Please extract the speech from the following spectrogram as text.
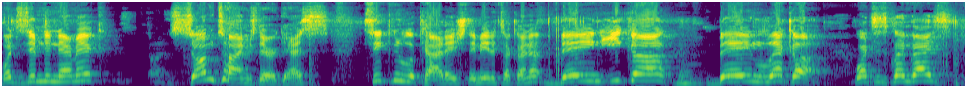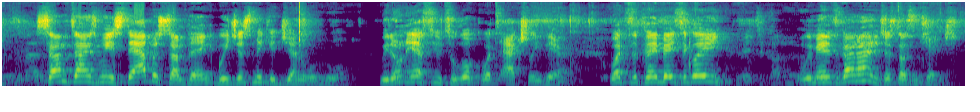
What's Zimnin in? Sometimes they're guests. Tiknu Lakadesh, they made a takana. Bein Ika, Bein Leka. What's his claim, guys? Sometimes we establish something, we just make a general rule. We don't ask you to look what's actually there. What's the claim basically? We made it to and it just doesn't change.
